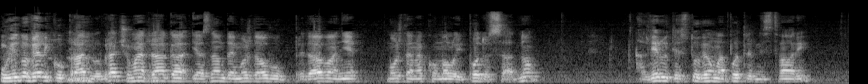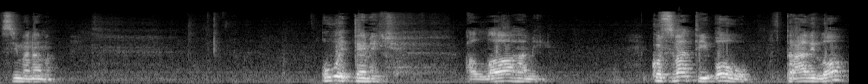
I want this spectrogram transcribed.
u jedno veliko pravilo. Braćo moja draga, ja znam da je možda ovo predavanje možda onako malo i podosadno, ali vjerujte su to veoma potrebne stvari svima nama. Ovo je temelj. Allaha mi. Ko svati ovo pravilo,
